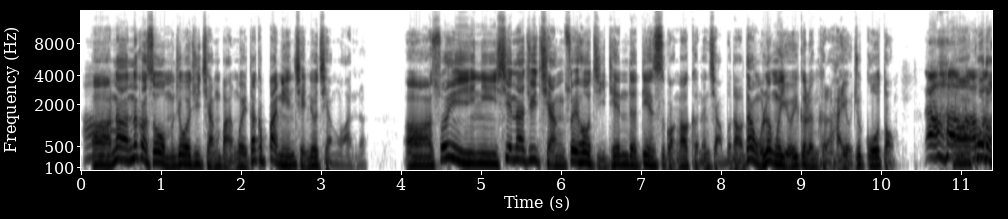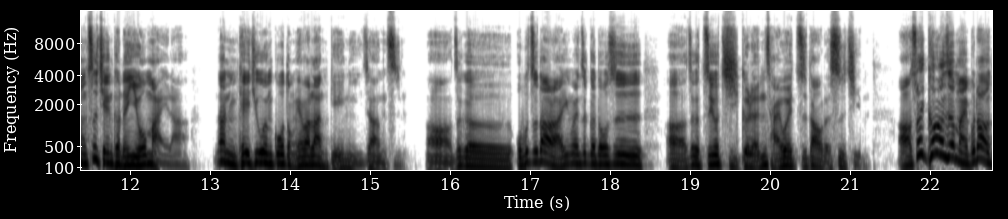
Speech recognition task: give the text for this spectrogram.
啊。那那个时候我们就会去抢版位，大概半年前就抢完了。啊，所以你现在去抢最后几天的电视广告，可能抢不到。但我认为有一个人可能还有，就郭董 啊，郭董之前可能有买啦。那你可以去问郭董要不要让给你这样子哦。这个我不知道啦，因为这个都是呃，这个只有几个人才会知道的事情啊。所以柯文哲买不到，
